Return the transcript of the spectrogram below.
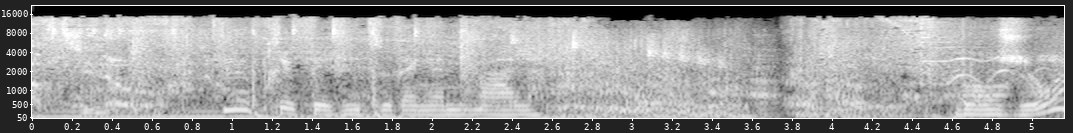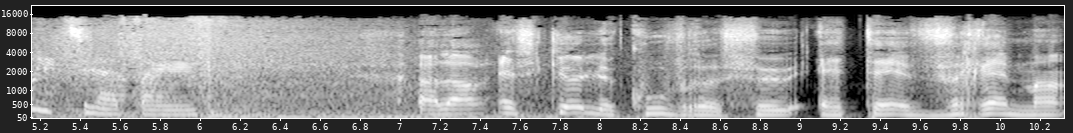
Martino. Le préféré du règne animal. Bonjour, les petits lapins. Alors, est-ce que le couvre-feu était vraiment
